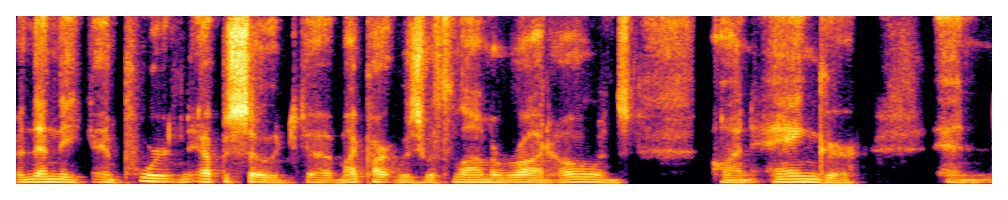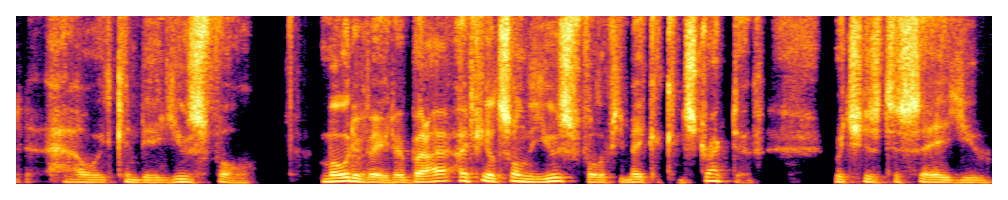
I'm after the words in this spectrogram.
and then the important episode uh, my part was with lama rod owens on anger and how it can be a useful motivator. But I, I, feel it's only useful if you make it constructive, which is to say, you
